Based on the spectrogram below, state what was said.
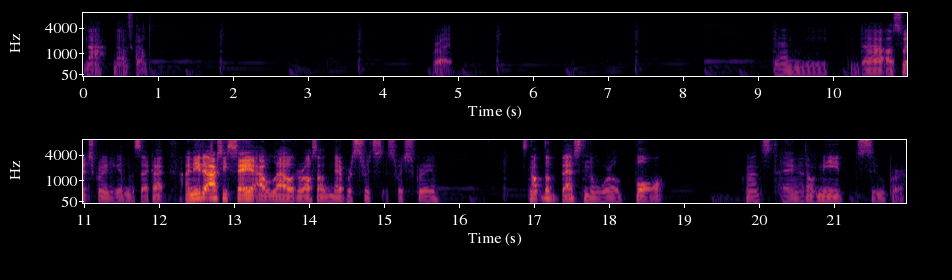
Nah, no, it's ground. Right. Then we do that. I'll switch screen again in a sec. I, I need to actually say it out loud or else I'll never switch, switch screen. It's not the best in the world, but... Grant's thing. I don't need super.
